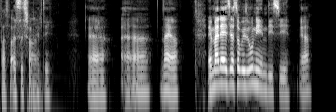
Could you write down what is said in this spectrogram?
Was war das ist schon heftig. Äh, äh, naja. Ich meine, er ist ja sowieso nie in DC, ja.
